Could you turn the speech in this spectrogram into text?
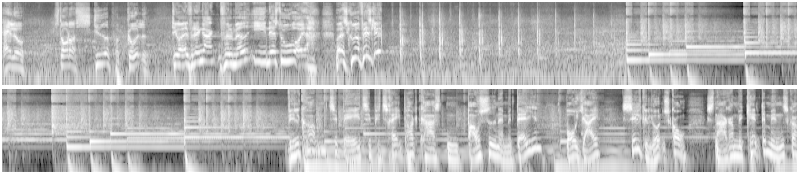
Hallo, står der og skider på gulvet? Det var alt for den gang. Følg med i næste uge, hvor jeg, hvor jeg skal ud og fiske. Velkommen tilbage til P3-podcasten Bagsiden af medaljen, hvor jeg, Silke Lundsgaard, snakker med kendte mennesker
